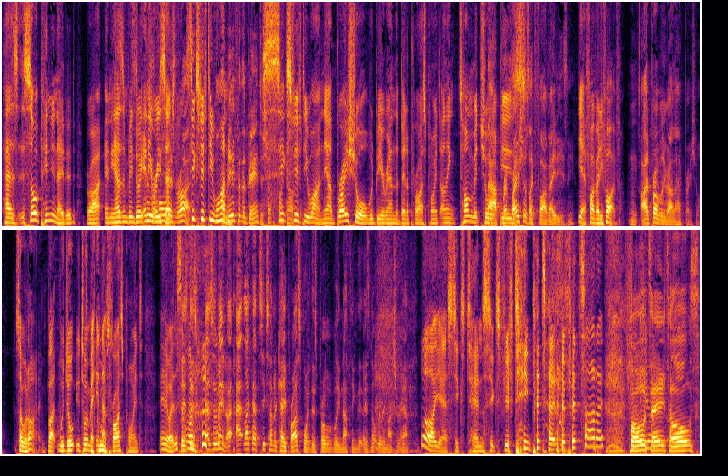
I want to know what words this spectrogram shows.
has is so opinionated, right? And he hasn't been doing any because I'm research. always right. Six fifty one. I'm here for the banter. Shut the fuck up. fifty one. Now Brayshaw would be around the better price point. I think Tom Mitchell Nah, Bra- is Brayshaw's like 580, isn't he? yeah five eighty five. Mm, I'd probably rather have Brayshaw. So would I. But would you, you're talking about in that price point? Anyway, this There's, is there's, that's what I mean. At like that 600k price point, there's probably nothing. That there's not really much around. oh yeah 610, 650, potato potato. Fuck you. Potatoes,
